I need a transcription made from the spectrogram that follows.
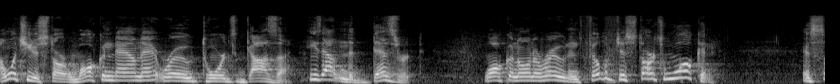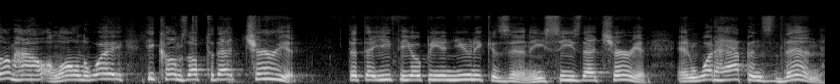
I want you to start walking down that road towards Gaza. He's out in the desert, walking on a road, and Philip just starts walking. And somehow along the way, he comes up to that chariot that the Ethiopian eunuch is in. He sees that chariot. And what happens then?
